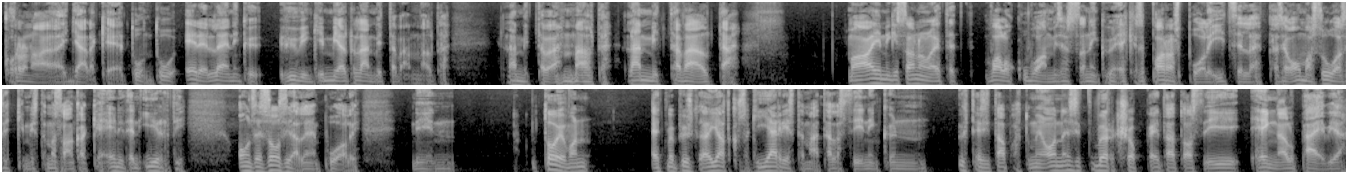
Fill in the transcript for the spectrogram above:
korona-ajan jälkeen tuntuu edelleen niin kuin hyvinkin mieltä lämmittävämmältä, lämmittävämmältä, lämmittävältä. Mä oon aiemminkin sanonut, että, valokuvaamisessa niin kuin ehkä se paras puoli itselle, tai se oma suosikki, mistä mä saan kaikkein eniten irti, on se sosiaalinen puoli. Niin toivon, että me pystytään jatkossakin järjestämään tällaisia niin kuin yhteisiä tapahtumia. On ne sitten workshoppeja tai tosi hengailupäiviä,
